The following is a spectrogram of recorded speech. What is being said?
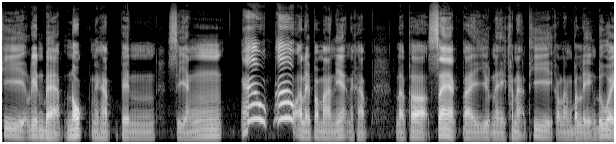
ที่เลียนแบบนกนะครับ เป็นเสียง อ้าวอ้าวอะไรประมาณนี้นะครับ แล้วก็แทรกไปอยู่ในขณะที่กำลังบรรเลงด้วย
